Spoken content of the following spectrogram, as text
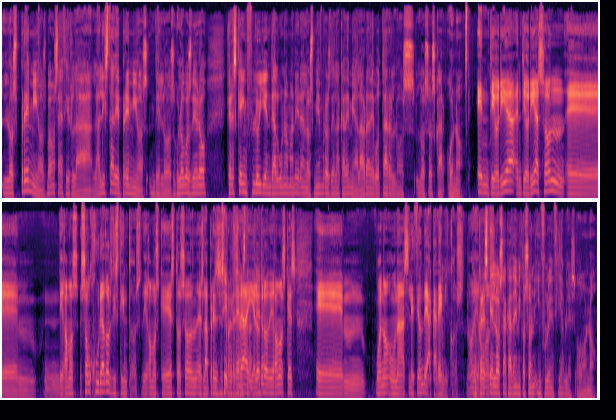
los premios, vamos a decir, la, la lista de premios de los Globos de Oro, ¿crees que influyen de alguna manera en los miembros de la academia a la hora de votar los, los Oscar o no? En teoría, en teoría son, digamos, son jurados distintos. Digamos que estos son es la prensa, Sí, extranjera, prensa y el extranjera. otro, digamos que es, eh, bueno, una selección de académicos. ¿no? ¿No ¿Crees que los académicos son influenciables o no?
